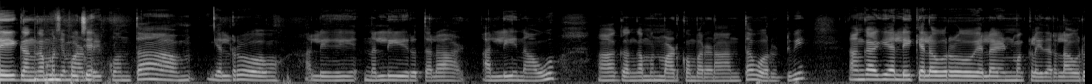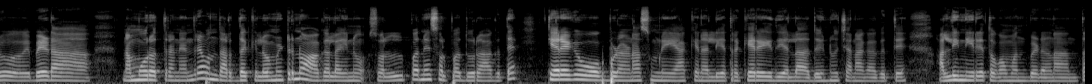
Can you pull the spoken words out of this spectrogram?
ಡೇ ಗಂಗಮ್ಮನ ಪೂಜೆ ಮಾಡಬೇಕು ಅಂತ ಎಲ್ಲರೂ ಅಲ್ಲಿ ನಲ್ಲಿ ಇರುತ್ತಲ್ಲ ಅಲ್ಲಿ ನಾವು ಗಂಗಮ್ಮನ ಮಾಡ್ಕೊಂಬರೋಣ ಅಂತ ಹೊರಟ್ವಿ. ಹಂಗಾಗಿ ಅಲ್ಲಿ ಕೆಲವರು ಎಲ್ಲ ಹೆಣ್ಮಕ್ಳು ಇದ್ದಾರಲ್ಲ ಅವರು ಬೇಡ ನಮ್ಮೂರ ಹತ್ರನೇ ಅಂದರೆ ಒಂದು ಅರ್ಧ ಕಿಲೋಮೀಟ್ರೂ ಆಗಲ್ಲ ಇನ್ನು. ಸ್ವಲ್ಪನೇ ಸ್ವಲ್ಪ ದೂರ ಆಗುತ್ತೆ. ಕೆರೆಗೆ ಹೋಗ್ಬಿಡೋಣ ಸುಮ್ಮನೆ ಯಾಕೆ ನಲ್ಲಿ ಹತ್ರ ಕೆರೆ ಇದೆಯಲ್ಲ, ಅದು ಇನ್ನೂ ಚೆನ್ನಾಗಾಗುತ್ತೆ. ಅಲ್ಲಿ ನೀರೇ ತೊಗೊಂಬಂದ್ಬಿಡೋಣ ಅಂತ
